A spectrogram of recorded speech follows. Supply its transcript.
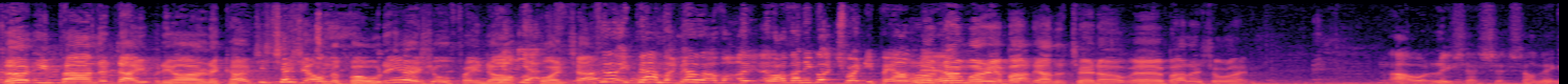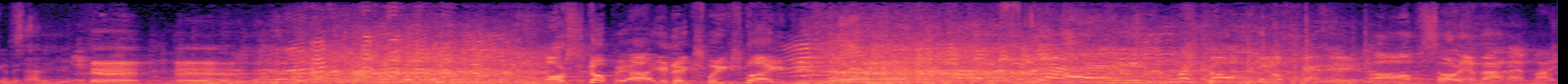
Thirty pound a day for the hire of the coach. It says it on the board here, as your friend Harper points out. Thirty pound, but no, I've, I've only got twenty pound Oh, now. don't worry about the other ten, uh, Butler. It's all right. Oh, at least that's uh, something, isn't it? I'll stop it out your next week's wages. Can't be helped, can it? Oh, sorry about that, mate.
